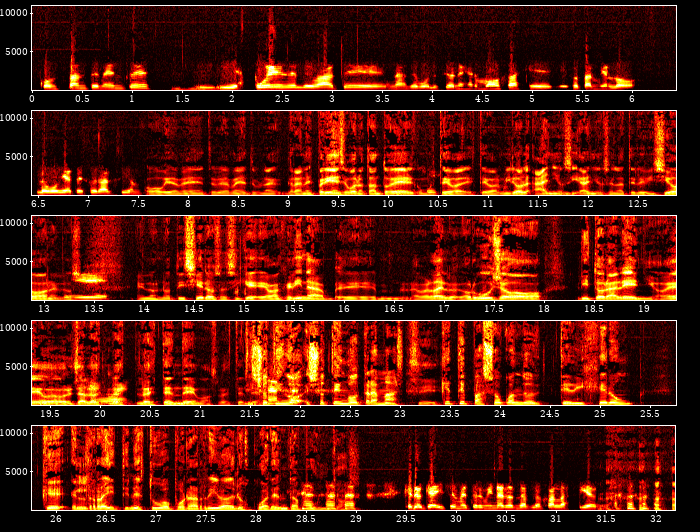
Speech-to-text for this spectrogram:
constantemente y, y, después del debate unas devoluciones hermosas que eso también lo, lo voy a atesorar siempre. Obviamente, obviamente, una gran experiencia, bueno, tanto él como Esteban, Esteban Mirol, años y años en la televisión, en los, en los noticieros, así que Evangelina, eh, la verdad, el orgullo litoraleño, ¿eh? ya lo, lo, extendemos, lo extendemos. Yo tengo, yo tengo otra más. ¿Qué te pasó cuando te dijeron que el rating estuvo por arriba de los 40 puntos? creo que ahí se me terminaron de aflojar las piernas.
